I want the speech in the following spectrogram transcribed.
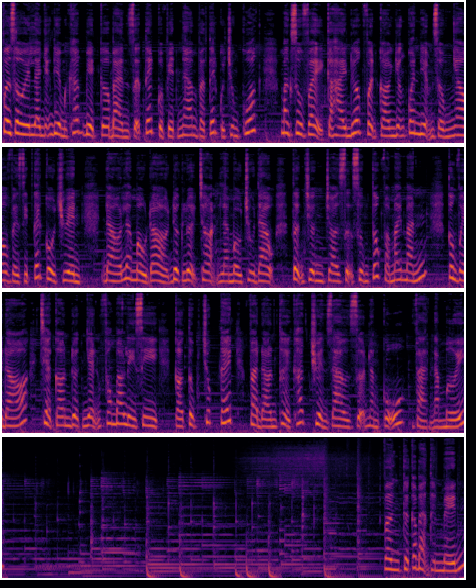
Vừa rồi là những điểm khác biệt cơ bản giữa Tết của Việt Nam và Tết của Trung Quốc. Mặc dù vậy, cả hai nước vẫn có những quan niệm giống nhau về dịp Tết cổ truyền. Đó là màu đỏ được lựa chọn là màu chủ đạo, tượng trưng cho sự sung túc và may mắn. Cùng với đó, trẻ con được nhận phong bao lì xì, có tục chúc Tết và đón thời khắc chuyển giao giữa năm cũ và năm mới. Vâng, thưa các bạn thân mến,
